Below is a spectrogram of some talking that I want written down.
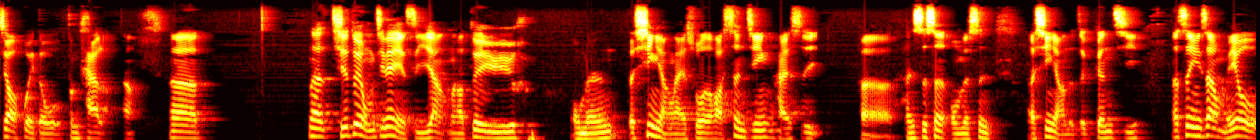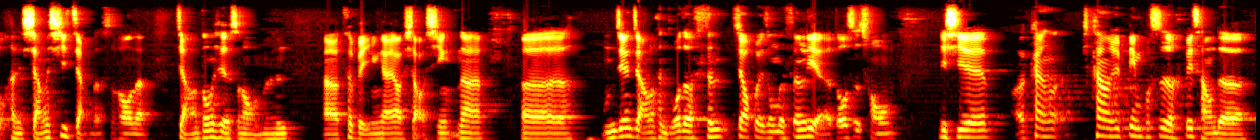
教会都分开了啊。呃，那其实对我们今天也是一样啊。对于我们的信仰来说的话，圣经还是呃还是圣我们圣呃信仰的这个根基。那圣经上没有很详细讲的时候呢，讲的东西的时候，我们呃特别应该要小心。那呃，我们今天讲了很多的分教会中的分裂，都是从一些呃看看上去并不是非常的。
